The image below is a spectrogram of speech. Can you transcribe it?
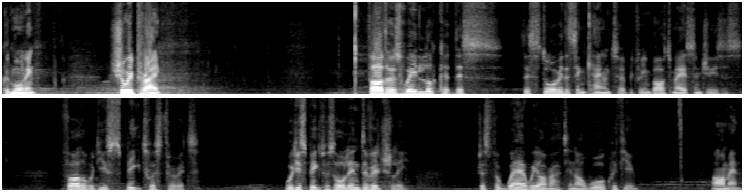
Good morning. Shall we pray? Father, as we look at this, this story, this encounter between Bartimaeus and Jesus, Father, would you speak to us through it? Would you speak to us all individually, just for where we are at in our walk with you? Amen.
